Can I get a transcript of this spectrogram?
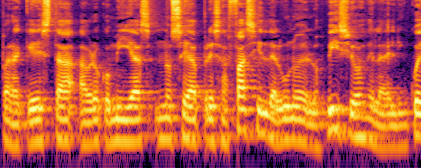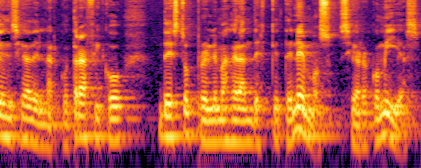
para que esta, abro comillas, no sea presa fácil de alguno de los vicios, de la delincuencia, del narcotráfico, de estos problemas grandes que tenemos, cierra comillas.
